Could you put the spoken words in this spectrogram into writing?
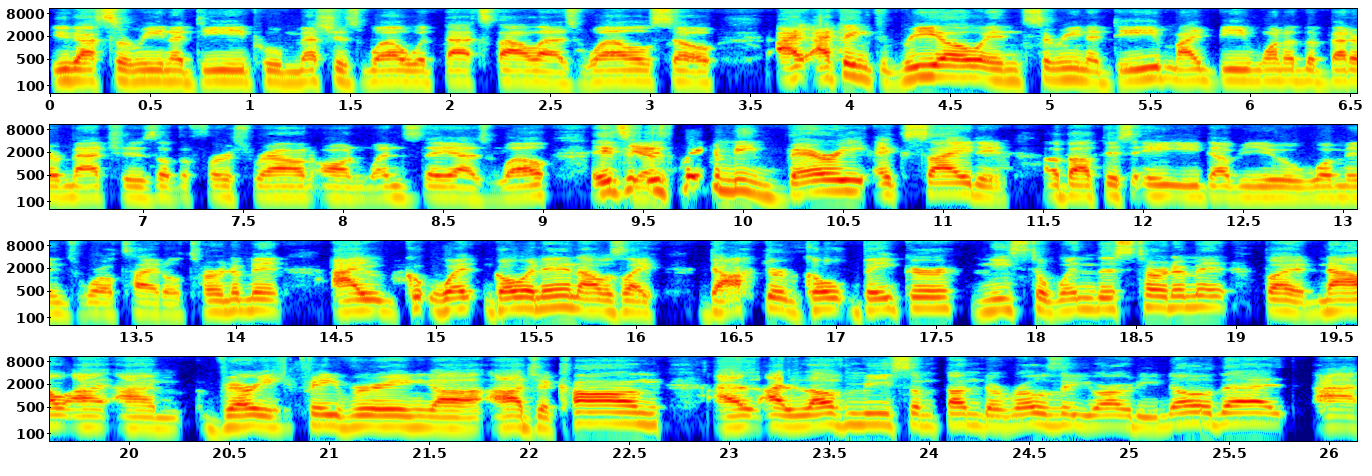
you got Serena Deeb, who meshes well with that style as well. So I, I think Rio and Serena Deeb might be one of the better matches of the first round on Wednesday as well. It's, yeah. it's making me very excited about this AEW Women's World Title tournament. I went going in, I was like, Dr. Goat Baker needs to win this tournament, but now I, am very favoring uh, Aja Kong. I, I love me some Thunder Rosa. You already know that. Uh,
